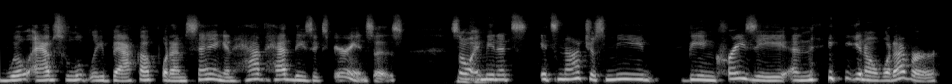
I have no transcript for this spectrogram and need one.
will absolutely back up what I'm saying and have had these experiences. So I Mhm. mean it's it's not just me being crazy and you know whatever.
